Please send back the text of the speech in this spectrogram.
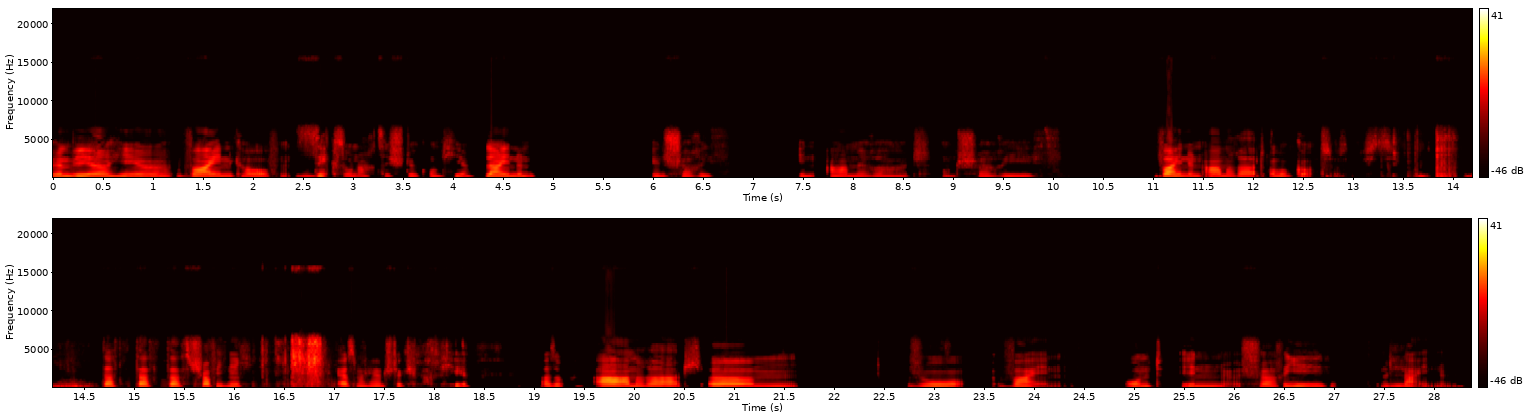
Wenn wir hier Wein kaufen, 86 Stück. Und hier Leinen in Sharif, in Amerat und Sharif. Wein in Amerat? Oh Gott. Das, das, das schaffe ich nicht. Erstmal hier ein Stückchen Papier. Also, Amerat, ähm, so Wein. Und in Shari Leinen.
